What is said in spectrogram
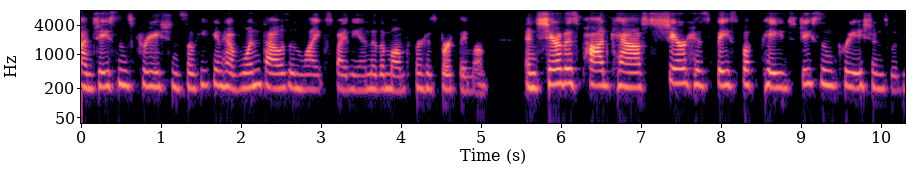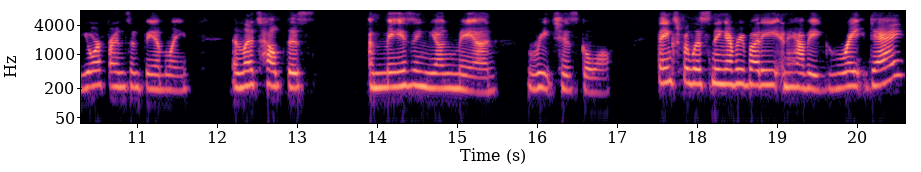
on Jason's creation so he can have 1,000 likes by the end of the month for his birthday month? And share this podcast, share his Facebook page, Jason Creations, with your friends and family. And let's help this amazing young man reach his goal. Thanks for listening, everybody, and have a great day.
